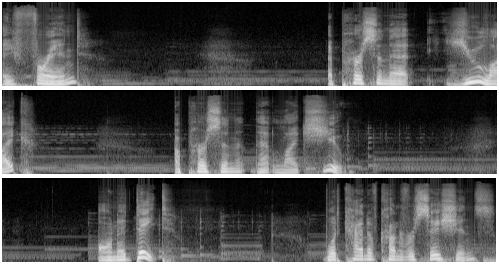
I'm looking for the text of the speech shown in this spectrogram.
a friend, a person that you like, a person that likes you on a date. What kind of conversations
